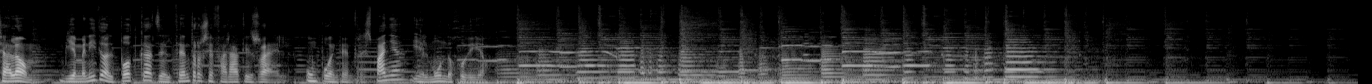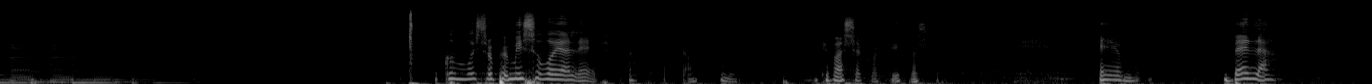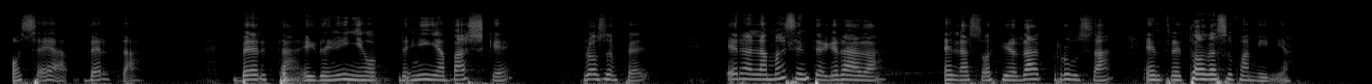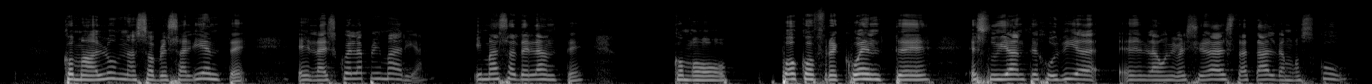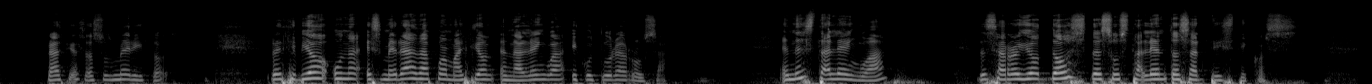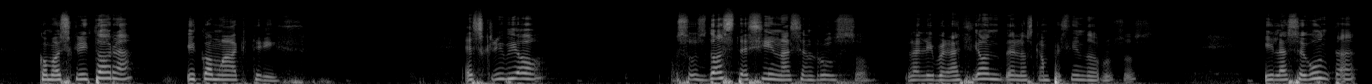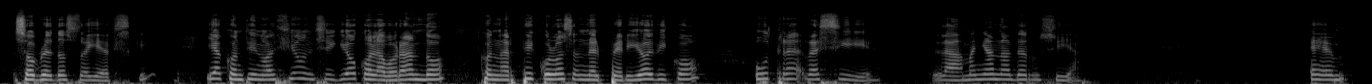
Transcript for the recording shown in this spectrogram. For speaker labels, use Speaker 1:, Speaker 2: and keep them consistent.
Speaker 1: Shalom, bienvenido al podcast del Centro Sefarat Israel, un puente entre España y el mundo judío.
Speaker 2: Con vuestro permiso voy a leer. Que va a ser cortito. Eh, Bella, o sea, Berta, Berta y de, niño, de niña Basque, Rosenfeld, era la más integrada en la sociedad rusa entre toda su familia. Como alumna sobresaliente en la escuela primaria y más adelante como poco frecuente estudiante judía en la Universidad Estatal de Moscú, gracias a sus méritos, recibió una esmerada formación en la lengua y cultura rusa. En esta lengua desarrolló dos de sus talentos artísticos, como escritora y como actriz. Escribió sus dos tesinas en ruso, La liberación de los campesinos rusos, y la segunda sobre Dostoyevsky, y a continuación siguió colaborando con artículos en el periódico Utra Rusia, La Mañana de Rusia. Em,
